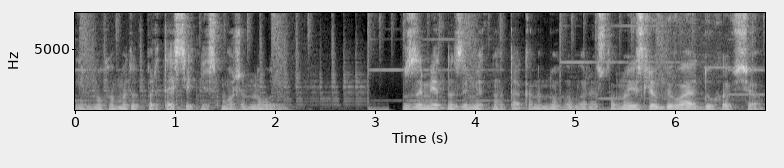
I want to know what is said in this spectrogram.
Немного мы тут протестить не сможем. Ну, заметно-заметно атака намного выросла. Но если убивает духа, все.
